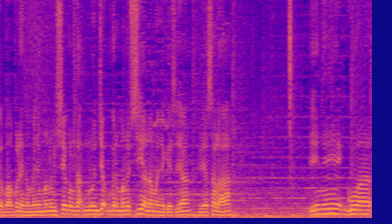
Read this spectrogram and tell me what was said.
nggak apa-apa lah namanya manusia. Kalau nggak ngelunjak bukan manusia namanya guys ya. Biasalah. Ini gua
